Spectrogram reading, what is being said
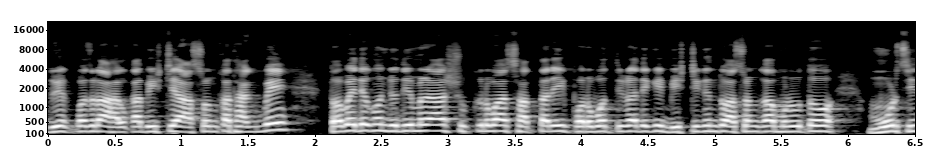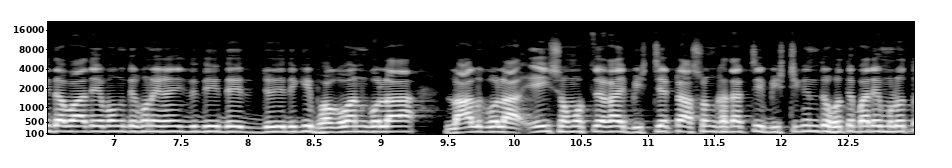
দু এক পাঁচটা হালকা বৃষ্টির আশঙ্কা থাকবে। তবে দেখুন যদি আমরা শুক্রবার সাত তারিখ পরবর্তীকালে দেখি, বৃষ্টি কিন্তু আশঙ্কা মূলত মুর্শিদাবাদ এবং দেখুন এখানে যদি যদি দেখি ভগবানগোলা, লালগোলা, এই সমস্ত জায়গায় বৃষ্টি একটা আশঙ্কা থাকছে। বৃষ্টি কিন্তু হতে পারে মূলত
